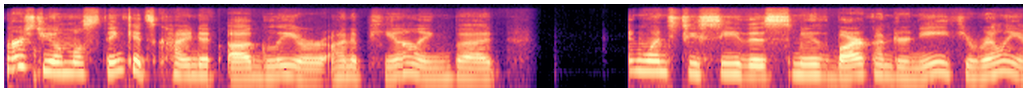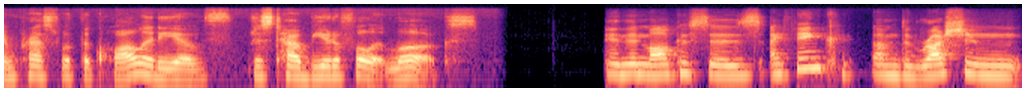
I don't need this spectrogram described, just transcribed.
first you almost think it's kind of ugly or unappealing, but then once you see this smooth bark underneath, you're really impressed with the quality of just how beautiful it looks. And then Malka says, I think um the Russian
